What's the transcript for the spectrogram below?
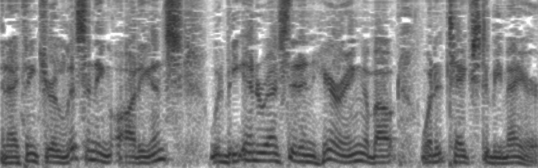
And I think your listening audience would be interested in hearing about what it takes to be mayor.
